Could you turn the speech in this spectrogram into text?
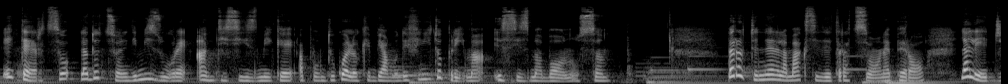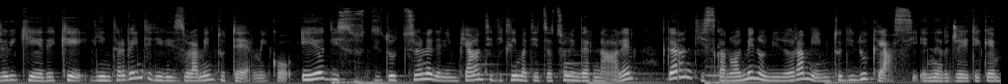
e terzo l'adozione di misure antisismiche, appunto quello che abbiamo definito prima il sisma bonus. Per ottenere la maxi detrazione, però, la legge richiede che gli interventi di isolamento termico e di sostituzione degli impianti di climatizzazione invernale garantiscano almeno il miglioramento di due classi energetiche.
